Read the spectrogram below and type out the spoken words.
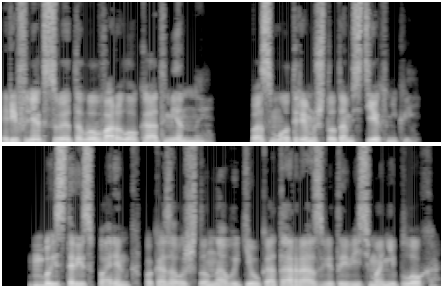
Рефлексы у этого варлока отменные. Посмотрим, что там с техникой. Быстрый спарринг показал, что навыки у кота развиты весьма неплохо.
